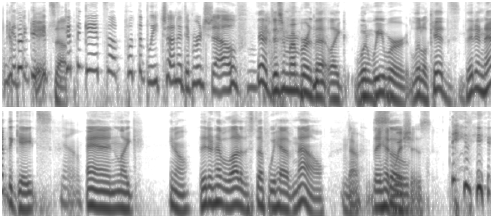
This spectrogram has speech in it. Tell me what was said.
Get, Get the gates up. Get the gates up. Put the bleach on a different shelf. Yeah, just remember that like when we were little kids, they didn't have the gates, No. and like you know they didn't have a lot of the stuff we have now. no, they had So- wishes. They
